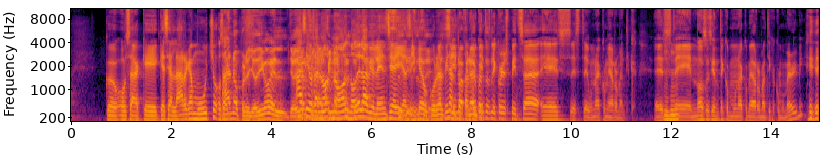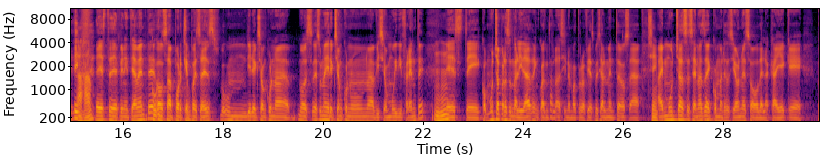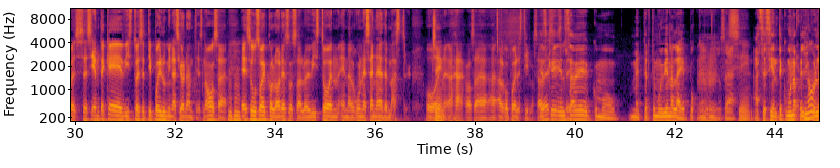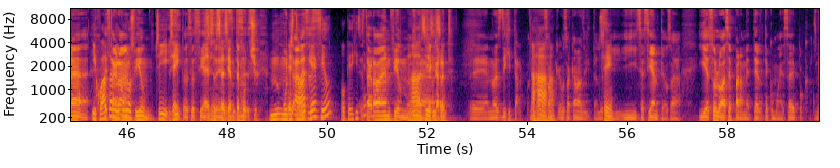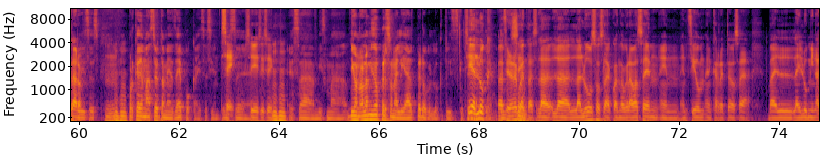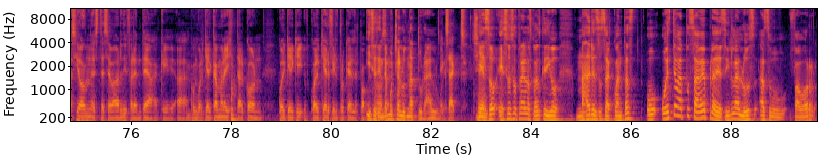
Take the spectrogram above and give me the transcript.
o sea, que, que se alarga mucho. O sea, ah, no, pero yo digo el. Yo digo ah, el sí, o sea, no, final. no, no de la violencia y Sí, así sí, que sí. ocurre al final. sí, no, a final de cuentas, Licorice Pizza es este, una comedia romántica. Este, no se siente como una comedia romántica como Marry Me. Ajá. Este, definitivamente. O sea, porque Sí. pues es una dirección con una. no, es, una dirección con una visión muy diferente. Este, con mucha personalidad en cuanto a la cinematografía, especialmente. O sea, Sí. hay muchas escenas de conversaciones o de la calle que pues se siente que he visto ese tipo de iluminación antes, ¿no? O sea, Ujú. ese uso de colores, o sea, lo he visto en, en alguna escena de The Master. O Sí. en- ajá, o sea, a- algo por el estilo, ¿sabes? Es que él Este, sabe como meterte muy bien a la época. O sea, Sí. ah, se siente como una película. No, y juega está grabada en los- film. Sí, Sí. Entonces se siente. Eso se siente mucho. mucho- a ¿Estaba veces qué? ¿Film? ¿O qué dijiste? Está grabada en film. o Ah, sea, sí, Sí, sí, sí. correcto. eh, no es digital. pues, Ajá, no son- ajá. usa cámaras digitales Sí. y, y se siente, o sea, y eso lo hace para meterte como a esa época, como Claro. tú dices. Ujú. Porque The Master también es de época y se siente Sí, ese- sí, sí, esa misma, digo, no la misma personalidad, pero lo que tú dices que Sí, el look, al final de Sí. cuentas. La, la, la luz, o sea, cuando grabas en, en, en film, en carrete, o sea, va el- la iluminación este, se va a ver diferente a que a- con cualquier cámara digital, con cualquier, qui- cualquier filtro que le pongas. Y se ¿no? O siente sea, mucha luz natural, güey. Exacto. Sí. Y eso, eso es otra de las cosas que digo, madres, o sea, cuántas, o, o este vato sabe predecir la luz a su favor,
